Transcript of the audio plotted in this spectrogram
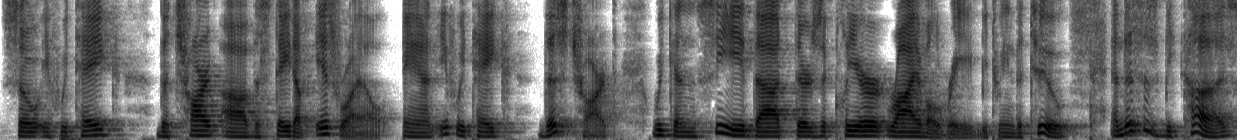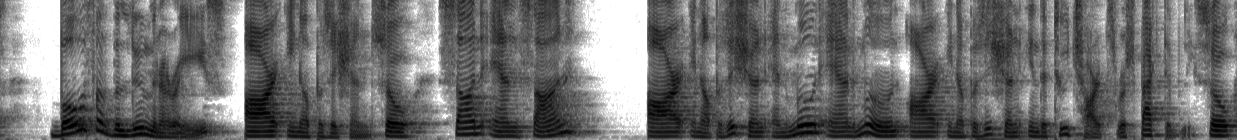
so if we take the chart of the state of Israel and if we take this chart, we can see that there's a clear rivalry between the two. And this is because both of the luminaries are in opposition. So sun and sun are in opposition and moon and moon are in opposition in the two charts respectively. So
